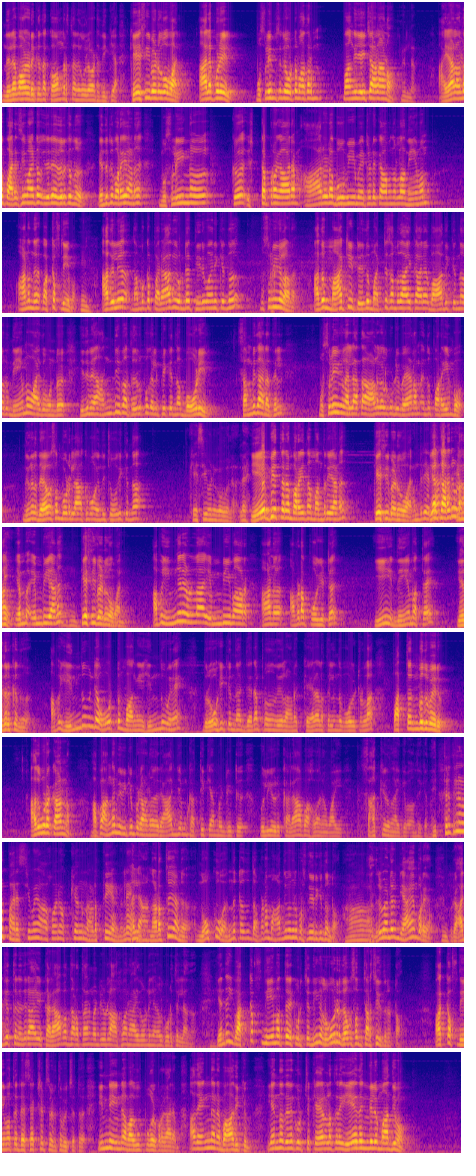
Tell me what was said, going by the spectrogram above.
നിലപാടെടുക്കുന്ന കോൺഗ്രസ് അനുകൂലമായിട്ട് നിൽക്കുക. കെ സി വേണുഗോപാൽ ആലപ്പുഴയിൽ മുസ്ലിംസിന്റെ വോട്ട് മാത്രം വാങ്ങി ജയിച്ച ആളാണോ? ഇല്ല. അയാളാണ് പരസ്യമായിട്ട് ഇതിനെ എതിർക്കുന്നത്. എന്നിട്ട് പറയുകയാണ് മുസ്ലിങ്ങൾക്ക് ഇഷ്ടപ്രകാരം ആരുടെ ഭൂമിയും ഏറ്റെടുക്കാമെന്നുള്ള നിയമം ആണ് വക്കഫ് നിയമം. അതിൽ നമുക്ക് പരാതി ഉണ്ട് തീരുമാനിക്കുന്നത് മുസ്ലിങ്ങളാണ്. അത് മാറ്റിയിട്ട് ഇത് മറ്റ് സമുദായക്കാരെ ബാധിക്കുന്ന ഒരു നിയമമായതുകൊണ്ട് ഇതിന് അന്തിമ തീർപ്പ് കൽപ്പിക്കുന്ന ബോഡിയിൽ സംവിധാനത്തിൽ മുസ്ലിങ്ങളല്ലാത്ത ആളുകൾ കൂടി വേണം എന്ന് പറയുമ്പോൾ നിങ്ങൾ ദേവസ്വം ബോർഡിലാക്കുമോ എന്ന് ചോദിക്കുന്ന കെ സി വേണുഗോപാല അല്ലേ? ഏഭ്യത്തരം പറയുന്ന മന്ത്രിയാണ് കെ സി വേണുഗോപാൽ. ഇയാൾക്ക് അറിഞ്ഞൂടാ. എം എം പി ആണ് കെ സി വേണുഗോപാൽ. അപ്പോൾ ഇങ്ങനെയുള്ള എം പിമാർ ആണ് അവിടെ പോയിട്ട് ഈ നിയമത്തെ എതിർക്കുന്നത്. അപ്പോൾ ഹിന്ദുവിന്റെ വോട്ടും വാങ്ങി ഹിന്ദുവിനെ ദ്രോഹിക്കുന്ന ജനപ്രതിനിധികളാണ് കേരളത്തിൽ നിന്ന് പോയിട്ടുള്ള പത്തൊൻപത് പേരും. അതുകൂടെ കാണണം. അപ്പോൾ അങ്ങനെ ഇരിക്കുമ്പോഴാണ് രാജ്യം കത്തിക്കാൻ വേണ്ടിയിട്ട് വലിയൊരു കലാപാഹ്വാനമായി സാക്കിർ നായിക്ക് വന്നിരിക്കുന്നത്. ഇത്തരത്തിലുള്ള പരസ്യമായ ആഹ്വാനം ഒക്കെ അങ്ങ് നടത്തുകയാണ് അല്ലേ? അല്ല നടത്തുകയാണ്. നോക്കൂ എന്നിട്ട് അത് നമ്മുടെ മാധ്യമങ്ങൾ പ്രസിദ്ധീകരിക്കുന്നുണ്ടോ? അതിന് വേണ്ട ഒരു ന്യായം പറയാം. രാജ്യത്തിനെതിരായി കലാപം നടത്താൻ വേണ്ടിയുള്ള ആഹ്വാനം ആയതുകൊണ്ട് ഞങ്ങൾ കൊടുത്തില്ല എന്ന്. എന്താ ഈ വക്കഫ് നിയമത്തെക്കുറിച്ച് നിങ്ങൾ ഒരു ദിവസം ചർച്ച ചെയ്തിട്ടോ വക്കഫ് നിയമത്തിന്റെ സെക്ഷൻസ് എടുത്തു വെച്ചിട്ട് ഇന്ന ഇന്ന വകുപ്പുകൾ പ്രകാരം അതെങ്ങനെ ബാധിക്കും എന്നതിനെക്കുറിച്ച് കേരളത്തിലെ ഏതെങ്കിലും മാധ്യമം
